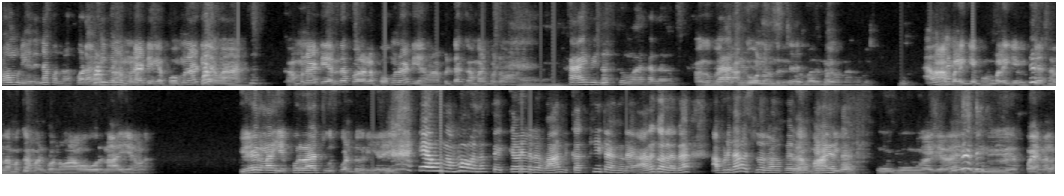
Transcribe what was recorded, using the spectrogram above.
போக முடியாது. என்ன பண்ண போடா நீ வெளில போடா. கம்முனாட்டி இல்ல பொம்முனாட்டி அவன். கம்முனாட்டியா இருந்தா பரவாயில்ல பொம்முனாட்டி அவன். அப்படித்தான் கமெண்ட் பண்ணுவான். ஹாய் வினோத்குமார். ஹலோ அங்க அங்க ஒண்ணு வந்துருக்கு மறுபடியும் ஒண்ணு. ஆம்பளைக்கும் பொம்பளைக்கும் வித்தியாசம் இல்லாம கமெண்ட் பண்ணுவான். அவன் ஒரு நாய் அவன். பேரெல்லாம் எப்படா சூஸ் பண்ணிட்டு வரீங்களே ஏ அவங்க அம்மா எல்லாம் பெக்கவே இல்லைடா. வாந்தி கக்கிட்டாங்கடா. அரகுறா அப்படிதான் வச்சுட்டு வருவாங்க பேர். வாங்கி எல்லாம் எப்பா என்னால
